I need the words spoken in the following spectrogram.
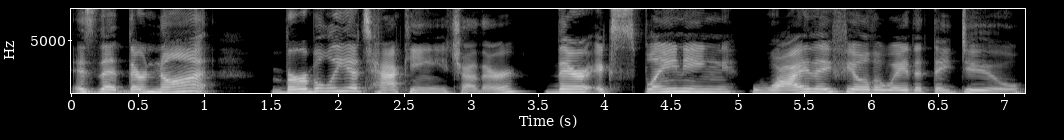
is that they're not verbally attacking each other. They're explaining why they feel the way that they do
